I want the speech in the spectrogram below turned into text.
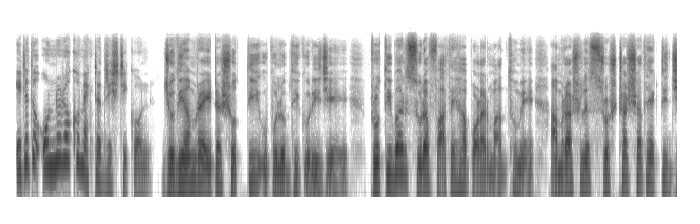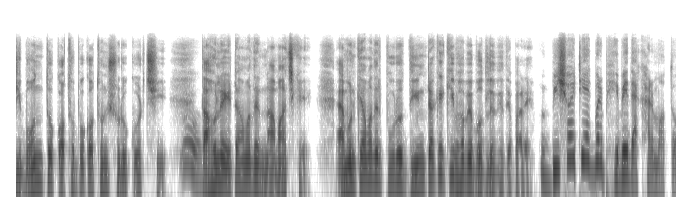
এটা তো অন্যরকম একটা দৃষ্টিকোণ। যদি আমরা এটা সত্যিই উপলব্ধি করি যে প্রতিবার সুরা ফাতেহা পড়ার মাধ্যমে আমরা আসলে স্রষ্টার সাথে একটি জীবন্ত কথোপকথন শুরু করছি তাহলে এটা আমাদের নামাজকে এমনকি আমাদের পুরো দিনটাকে কীভাবে বদলে দিতে পারে? বিষয়টি একবার ভেবে দেখার মতো।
